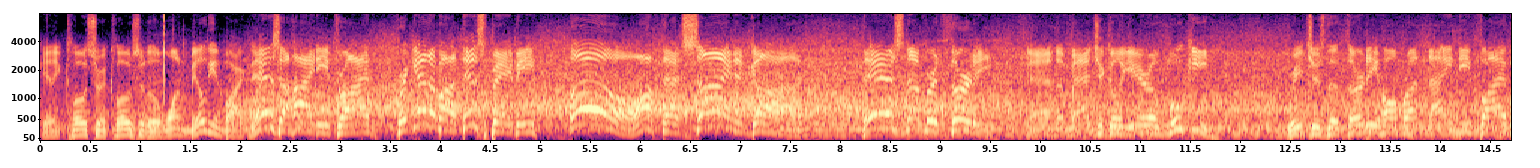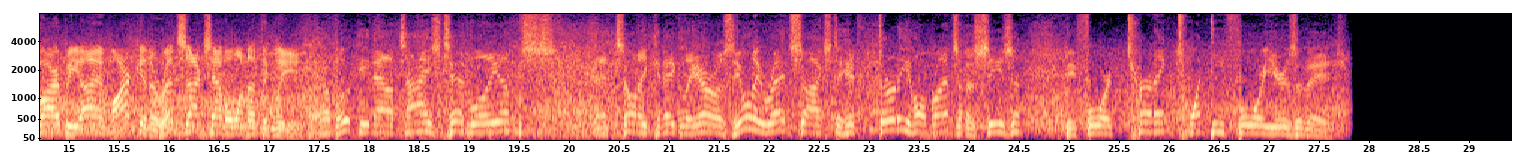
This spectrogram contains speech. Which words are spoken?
Getting closer and closer to the 1 million mark. There's a high deep drive. Forget about this, baby. Oh, off that sign and gone. There's number 30. And the magical year of Mookie reaches the 30 home run, 95 RBI mark, and the Red Sox have a 1 0 lead. Well, Mookie now ties Ted Williams and Tony Conigliaro is the only Red Sox to hit 30 home runs in a season before turning 24 years of age.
